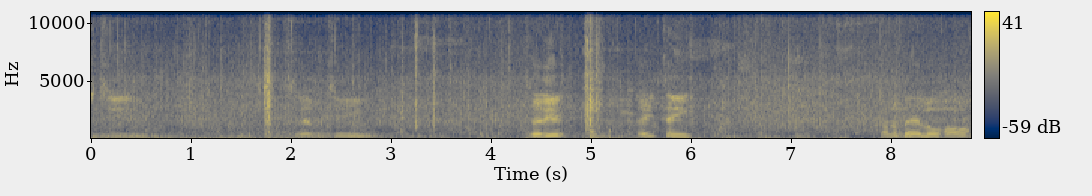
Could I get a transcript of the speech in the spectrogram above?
16, 17. Is that it? 18. Not a bad little haul.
